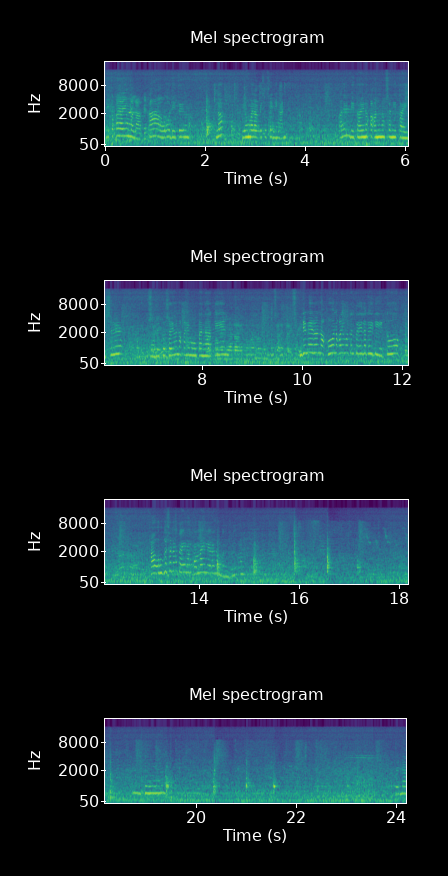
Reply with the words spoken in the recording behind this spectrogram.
Dito kaya yung malapit? Ah, oo, dito yung... Na, yung malapit sa sinihan. Ay, hindi tayo nakaano ng sanitizer. Sabi ko sa'yo, nakalimutan natin. ano. Hindi, meron ako. Nakalimutan ko ilagay dito. Ah, hugasan lang tayo ng kamay. Meron naman dun. Ito na,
